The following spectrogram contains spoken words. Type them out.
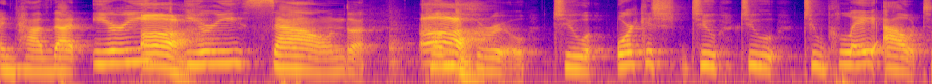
and have that eerie, Ugh. eerie sound come Ugh. through to orchest to to to play out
